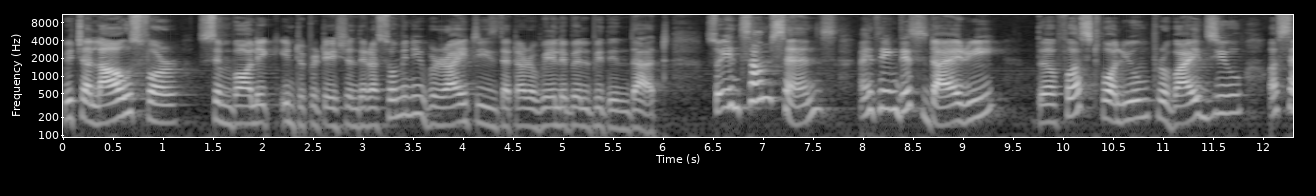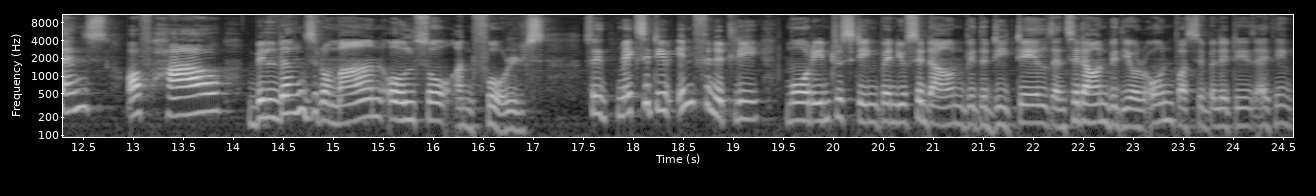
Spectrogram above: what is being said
which allows for symbolic interpretation. There are so many varieties that are available within that. So, in some sense I think this diary the first volume provides you a sense of how Bildungsroman also unfolds. So, it makes it infinitely more interesting when you sit down with the details and sit down with your own possibilities. I think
